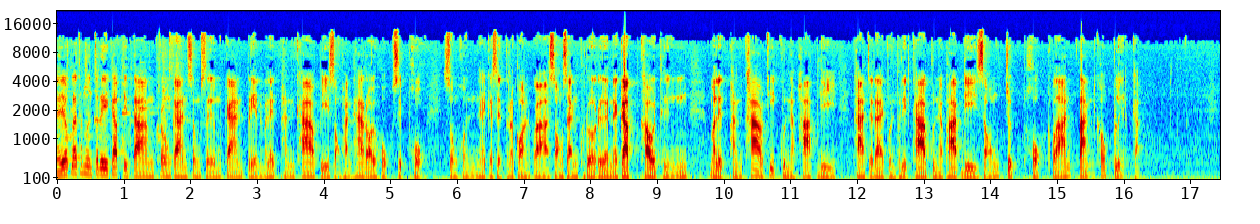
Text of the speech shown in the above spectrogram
นายกรัฐมนตรีครับติดตามโครงการส่งเสริมการเปลี่ยนเมล็ดพันธุ์ข้าวปี 2566 ส่งผลให้เกษตรกรกว่า 200,000 ครัวเรือนนะครับเข้าถึงเมล็ดพันธุ์ข้าวที่คุณภาพดี คาดจะได้ผลผลิตข้าวคุณภาพดี 2.6 ล้านตันข้าวเปลือกครับ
